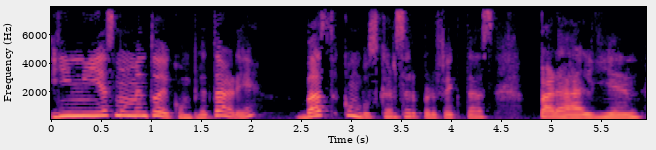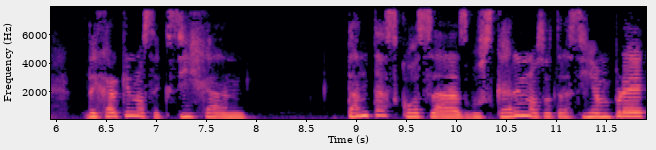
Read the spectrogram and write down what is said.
y, ni es momento de completar, ¿eh? Basta con buscar ser perfectas para alguien, dejar que nos exijan tantas cosas, buscar en nosotras siempre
